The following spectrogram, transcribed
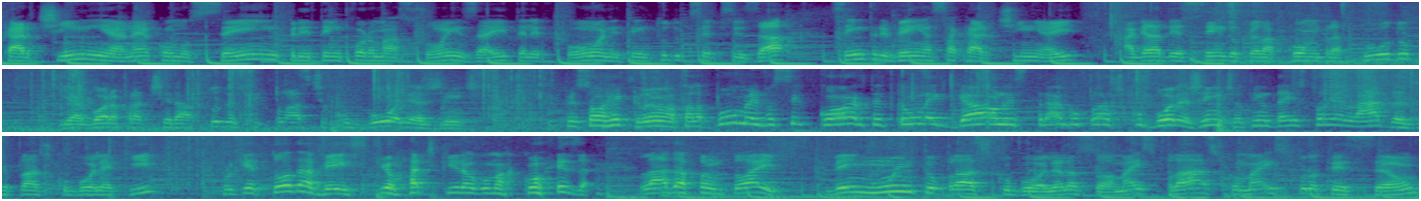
cartinha, né, como sempre, tem informações aí, telefone, tem tudo que você precisar. Sempre vem essa cartinha aí, agradecendo pela compra tudo. E agora para tirar todo esse plástico bolha, gente, pessoal reclama, fala, pô, mas você corta, é tão legal, não estraga o plástico bolha. Gente, eu tenho 10 toneladas de plástico bolha aqui, porque toda vez que eu adquiro alguma coisa lá da Fantoy, vem muito plástico bolha, olha só, mais plástico, mais proteção.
